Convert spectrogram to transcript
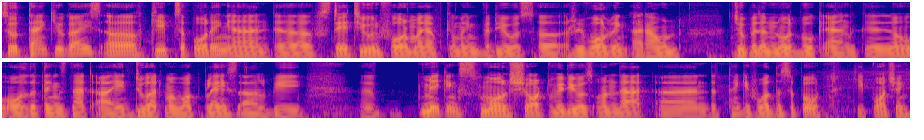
so thank you guys. Uh, keep supporting and uh, stay tuned for my upcoming videos uh, revolving around Jupyter notebook and you know all the things that I do at my workplace. I'll be uh, making small short videos on that and thank you for the support. Keep watching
